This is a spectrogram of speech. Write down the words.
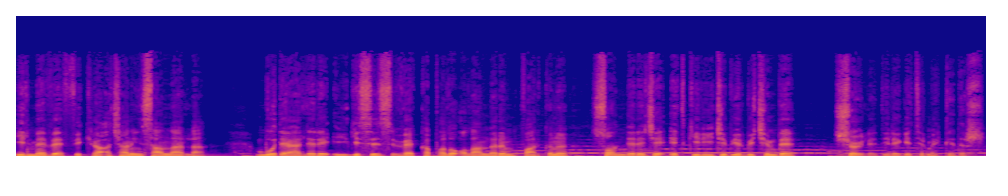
ilme ve fikre açan insanlarla, bu değerlere ilgisiz ve kapalı olanların farkını son derece etkileyici bir biçimde şöyle dile getirmektedir.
